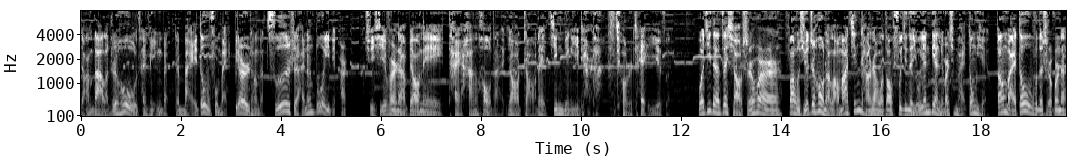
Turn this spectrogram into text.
长大了之后才明白，这买豆腐买边上的瓷实还能多一点儿。娶媳妇儿呢，不要那太憨厚的，要找这精明一点的，就是这意思。我记得在小时候放了学之后呢，老妈经常让我到附近的油盐店里边去买东西。当买豆腐的时候呢，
